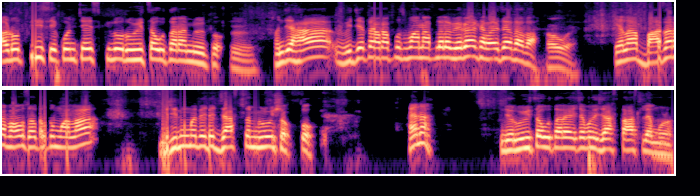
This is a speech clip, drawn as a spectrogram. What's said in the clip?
अडोतीस एकोणचाळीस किलो रुईचा उतारा मिळतो. म्हणजे हा विजेता कापूस वाहन आपल्याला वेगळा ठेवायचा आहे दादा हो. याला बाजार भाव सुद्धा तुम्हाला मध्ये जास्त मिळू शकतो. है ना? म्हणजे रुईचा उतारा याच्यामध्ये जास्त असल्यामुळं.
